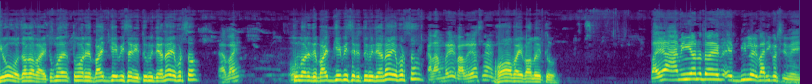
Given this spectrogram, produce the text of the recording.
ইয়ো জগা ভাই তোমার তোমার বাইক গিয়ে বিচারি তুমি দেয়া না এ পড়ছ হ্যাঁ ভাই। তোমার যে বাইক গিয়ে বিচারি তুমি দেয়া না এ পড়ছ কালাম ভাই ভালোই আছেন? হ ভাই ভালোই তো। ভাইয়া আমি তো বিলই বাড়ি করছি ভাই।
